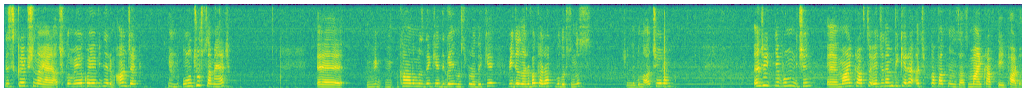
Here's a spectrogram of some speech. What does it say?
Description'a yani açıklamaya koyabilirim. Ancak unutursam eğer e, kanalımızdaki The Gamers Pro'daki videolara bakarak bulursunuz. Şimdi bunu açıyorum. Öncelikle bunun için e, Minecraft'ı önceden bir kere açıp kapatmanız lazım. Minecraft değil pardon.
